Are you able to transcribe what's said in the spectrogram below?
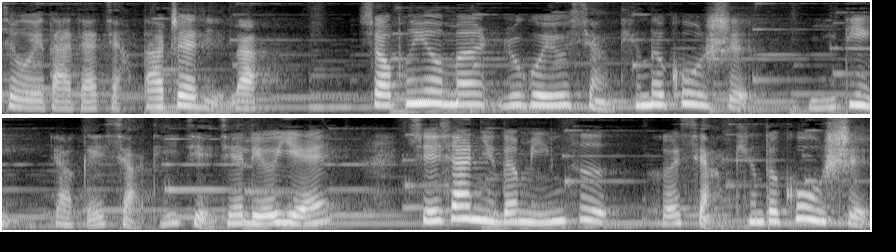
就为大家讲到这里了。小朋友们，如果有想听的故事，一定要给小迪姐姐留言，写下你的名字和想听的故事，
